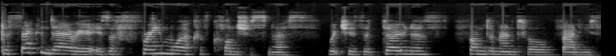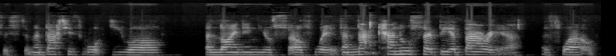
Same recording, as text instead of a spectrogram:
The second area is a framework of consciousness, which is a donor's fundamental value system, and that is what you are aligning yourself with. And that can also be a barrier as well.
